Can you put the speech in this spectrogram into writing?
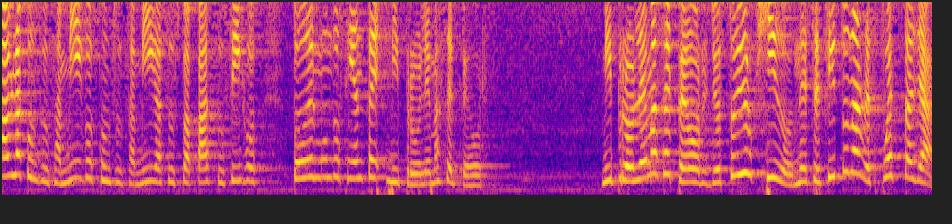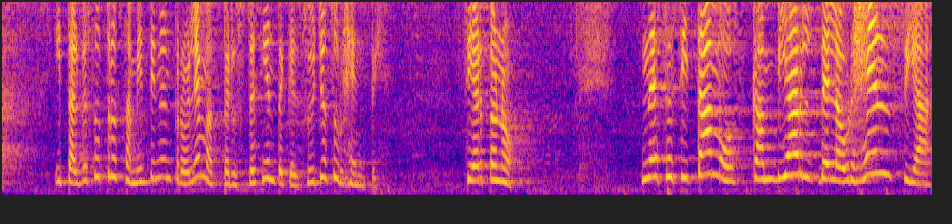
habla con sus amigos, con sus amigas, sus papás, sus hijos todo el mundo siente, mi problema es el peor. Mi problema es el peor, yo estoy urgido, necesito una respuesta ya. Y tal vez otros también tienen problemas, pero usted siente que el suyo es urgente. ¿Cierto o no? Necesitamos cambiar de la urgencia,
